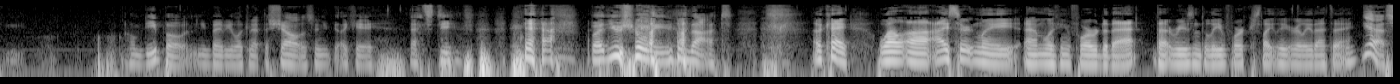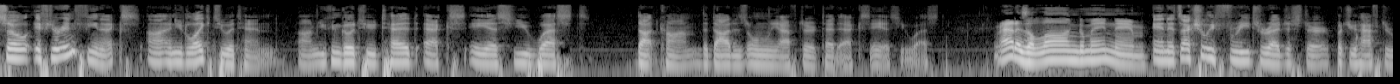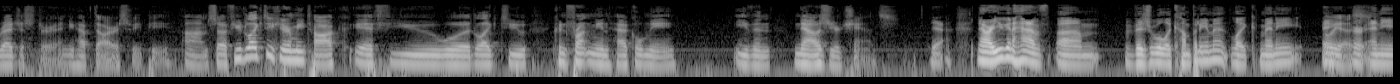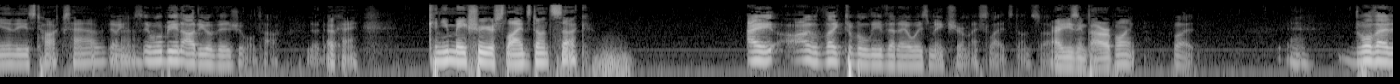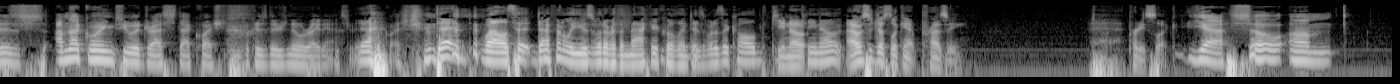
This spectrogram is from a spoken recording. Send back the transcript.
Home Depot and you might be looking at the shelves and you'd be like, "Hey, that's deep," yeah. but usually not. Okay. Well, uh, I certainly am looking forward to that. That reason to leave work slightly early that day. Yeah. So if you're in Phoenix uh, and you'd like to attend, um, you can go to TEDxASUWest dot com. The dot is only after TEDx ASU West. That is a long domain name. And it's actually free to register, but you have to register and you have to RSVP. Um, so if you'd like to hear me talk, if you would like to confront me and heckle me, even now's your chance. Yeah. Now, are you going to have um, visual accompaniment like many Oh, yes. or any of these talks have? Oh, Uh, yes. It will be an audio visual talk. No doubt. Okay. Can you make sure your slides don't suck? I I would like to believe that I always make sure my slides don't suck. Are you using PowerPoint? But Yeah. well, that is. I'm not going to address that question because there's no right answer to Yeah. that question. De- well, to definitely use whatever the Mac equivalent is. What is it called? Keynote. Keynote. I would suggest looking at Prezi. Pretty slick. yeah. So um,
